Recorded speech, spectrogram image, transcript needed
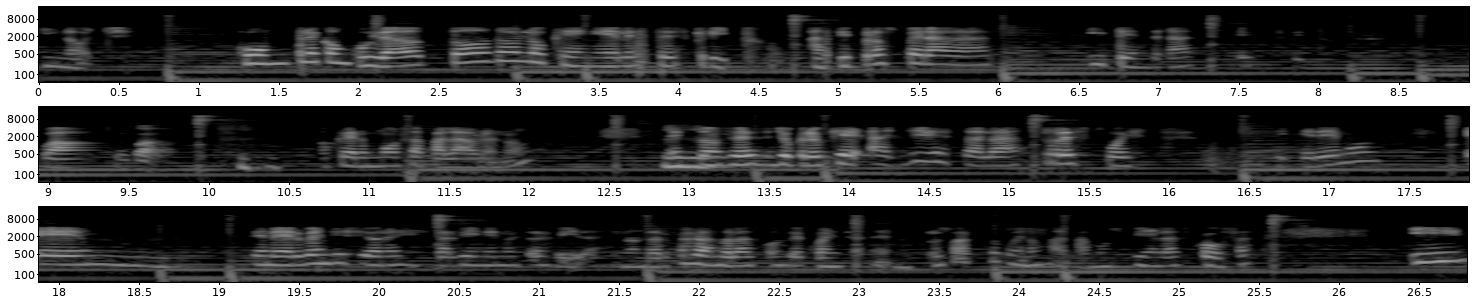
y noche. Cumple con cuidado todo lo que en él esté escrito. Así prosperarás y tendrás éxito. Wow. Wow. Qué hermosa palabra, ¿no? Entonces yo creo que allí está la respuesta. Si queremos em, tener bendiciones y estar bien en nuestras vidas y no andar pagando las consecuencias de nuestros actos, bueno, hagamos bien las cosas y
